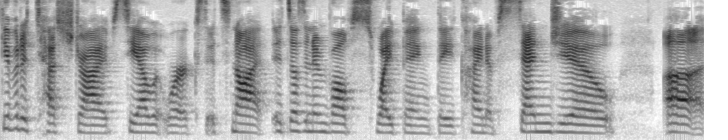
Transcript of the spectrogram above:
give it a test drive, see how it works. It's not, it doesn't involve swiping. They kind of send you uh,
